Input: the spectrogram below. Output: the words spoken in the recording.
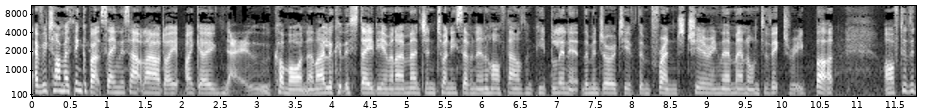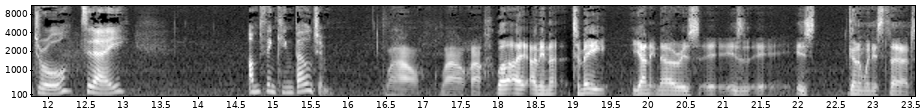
every time I think about saying this out loud, I, I go, no, come on. And I look at this stadium and I imagine 27,500 people in it, the majority of them French, cheering their men on to victory. But after the draw today, I'm thinking Belgium. Wow. Wow, wow. Well, I, I mean, uh, to me, Yannick Noah is is is going to win his third,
